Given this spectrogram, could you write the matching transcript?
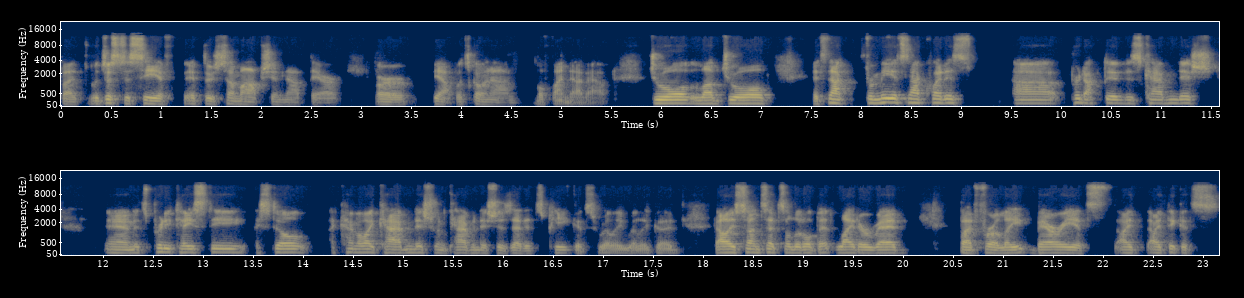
but just to see if if there's some option out there or yeah, what's going on? We'll find that out. Jewel, love Jewel. It's not for me. It's not quite as uh, productive as Cavendish, and it's pretty tasty. I still I kind of like Cavendish when Cavendish is at its peak. It's really really good. Valley Sunset's a little bit lighter red, but for a late berry, it's I I think it's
